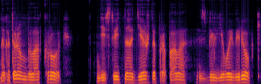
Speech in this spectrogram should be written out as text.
на котором была кровь. Действительно, одежда пропала с бельевой веревки.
